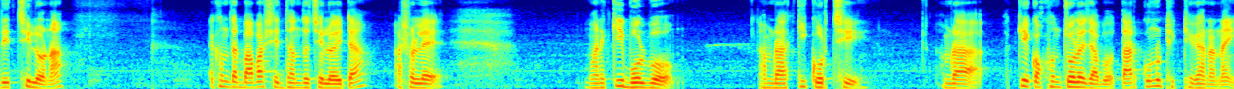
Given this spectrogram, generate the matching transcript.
দিচ্ছিল না। এখন তার বাবার সিদ্ধান্ত ছিল এটা। আসলে মানে কি বলব, আমরা কি করছি, আমরা কে কখন চলে যাব, তার কোনো ঠিক ঠিকানা নাই।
